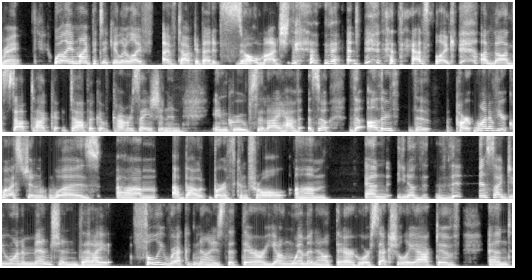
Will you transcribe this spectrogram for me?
Right. Well, in my particular life, I've talked about it so much that, that that's like a nonstop talk topic of conversation in in groups that I have. So the other the part one of your question was um, about birth control, um, and you know th- this I do want to mention that I fully recognize that there are young women out there who are sexually active and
